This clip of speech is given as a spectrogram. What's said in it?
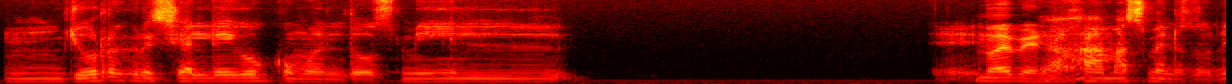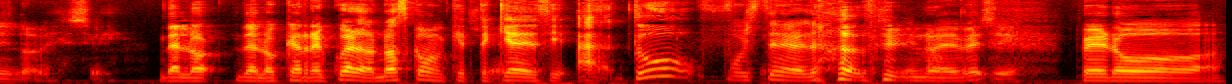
Mm, yo regresé al Lego como en el 2009, eh, ¿no? Ajá, más o menos, 2009, sí. De lo, de lo que recuerdo, no es como que te quiere decir, ah, tú fuiste en el 2009, pues pero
